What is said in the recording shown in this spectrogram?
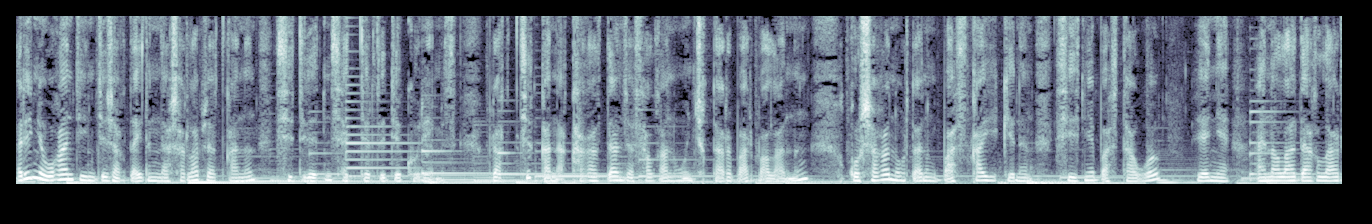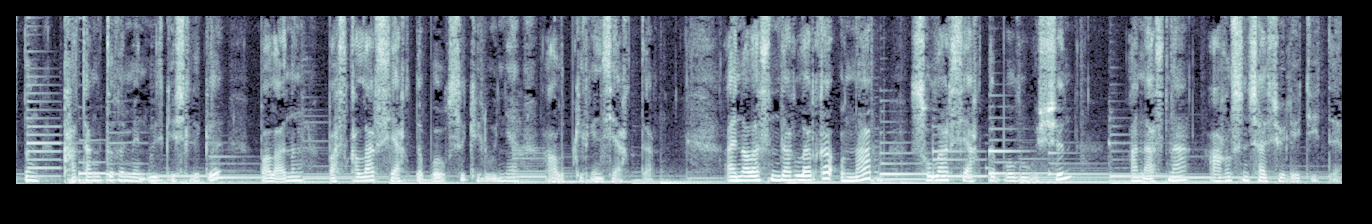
Әрине оған дейін де жағдайдың нашарлап жатқанын сездіретін сәттерді де көреміз. Бірақ тек қана қағаздан жасалған ойыншықтары бар баланың қоршаған ортаның басқа екенін сезіне бастауы және айналадағылардың қатаңдығы мен өзгешілігі баланың басқалар сияқты болғысы келуіне алып келген сияқты. Айналасындағыларға ұнап солар сияқты болу үшін анасына ағылшынша сөйле дейді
